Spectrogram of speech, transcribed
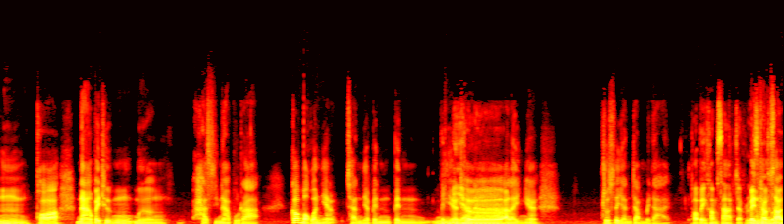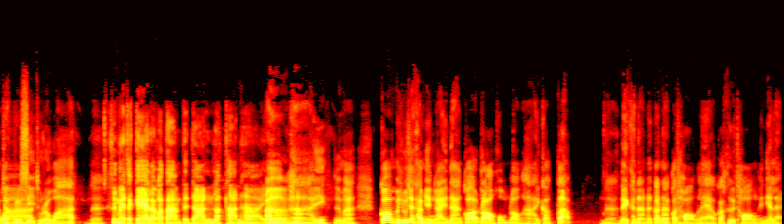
อืม พอนางไปถึงเมืองหัสตินาปุระ ก็บอกว่าเนี่ย ฉันเนี่ยเป็นเป็นเมียเธออะไรอย่างเงี้ยทุสยันจำไม่ได้ เพราะเป็นคำสาปจากฤาษีเป็นคำสาปจากธุฤาระวษีธุรวาสนะซึ่งแม้จะแก้แล้วก็ตามแต่ดันหลักฐานหาย เออ หายใช่ไหมก็ไม่รู้จะทำยังไงนางก็ร้องห่มร้องไห้ก็กลับ นะในขณะนั้นก็นางก็ท้องแล้วก็คือท้องไอ้เนี่ยแหละ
